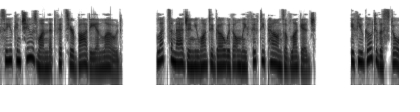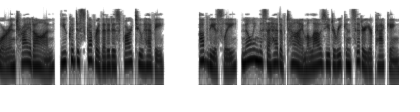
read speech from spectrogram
so you can choose one that fits your body and load. Let's imagine you want to go with only 50 pounds of luggage. If you go to the store and try it on, you could discover that it is far too heavy. Obviously, knowing this ahead of time allows you to reconsider your packing.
